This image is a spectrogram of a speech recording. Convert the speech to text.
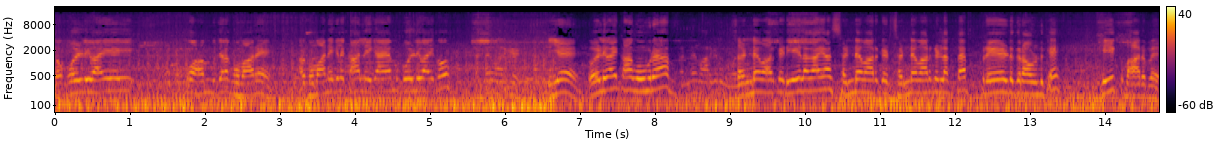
तो गोल्डी भाई को हम जरा घुमा रहे हैं। और घुमाने के लिए कहाँ लेके आए हम गोल्डी भाई को? ये गोल्डी भाई कहाँ घूम रहे हैं आप? संडे मार्केट ये लगा यार संडे मार्केट संडे मार्केट लगता है परेड ग्राउंड के ठीक बाहर पे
